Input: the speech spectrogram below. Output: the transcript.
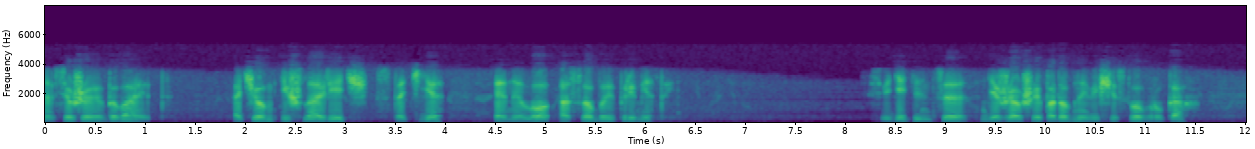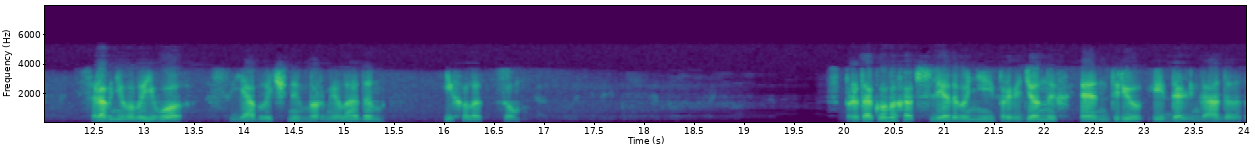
но все же бывают – о чем и шла речь в статье «НЛО. Особые приметы». Свидетельница, державшая подобное вещество в руках, сравнивала его с яблочным мармеладом и холодцом. В протоколах обследований, проведенных Эндрю и Дельгадо,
